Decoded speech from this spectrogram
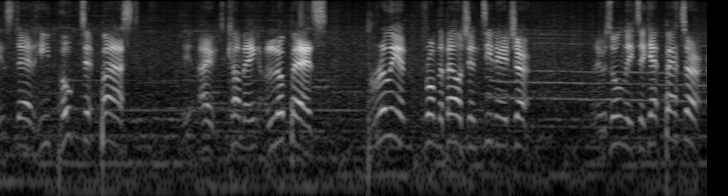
Instead, he poked it past the outcoming Lopes. Brilliant from the Belgian teenager. And it was only to get better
